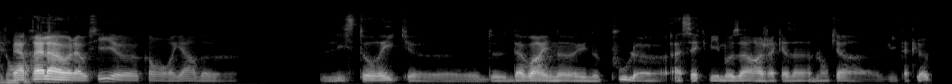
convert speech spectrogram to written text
euh, Mais après là, là aussi, euh, quand on regarde, l'historique, d'avoir une, une poule, à Sec Mimosa, Raja Casablanca, Vita Club,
